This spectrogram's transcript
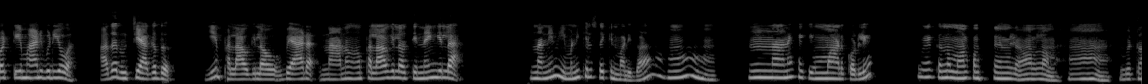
ರೊಟ್ಟಿ ಮಾಡಿಬಿಡಿಯವ ಅದ ರುಚಿ ಆಗದು. ಏನ್ ಪಲಾವ್ ಗಿಲಾವ್, ಬ್ಯಾಡ. ನಾನು ಪಲಾವ್ ಗಿಲಾವ್ ತಿನ್ನಂಗಿಲ್ಲ. ನಾನು ಈ ಮನೆ ಕೆಲಸಕ್ಕೆ ಮಾಡಿದ ಹ್ಞೂ ನಾನೇ ಕೈಕಿ ಮಾಡಿಕೊಡ್ಲಿ. ಬೇಕಂದ್ರೆ ಮಾಡ್ಕೊಂತೀನಿ ಅಲ್ಲ ಹ್ಮ್ ಬಿಟ್ಟು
